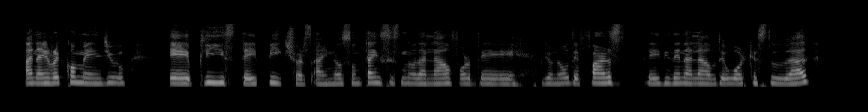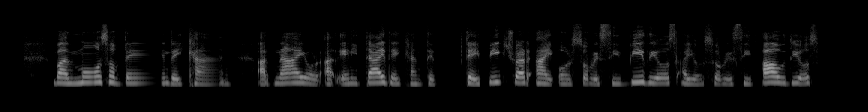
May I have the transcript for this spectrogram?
And I recommend you uh, please take pictures. I know sometimes it's not allowed for the, you know, the FARS, they didn't allow the workers to do that, but most of them they can. At night or at any time, they can take picture. I also receive videos. I also receive audios.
